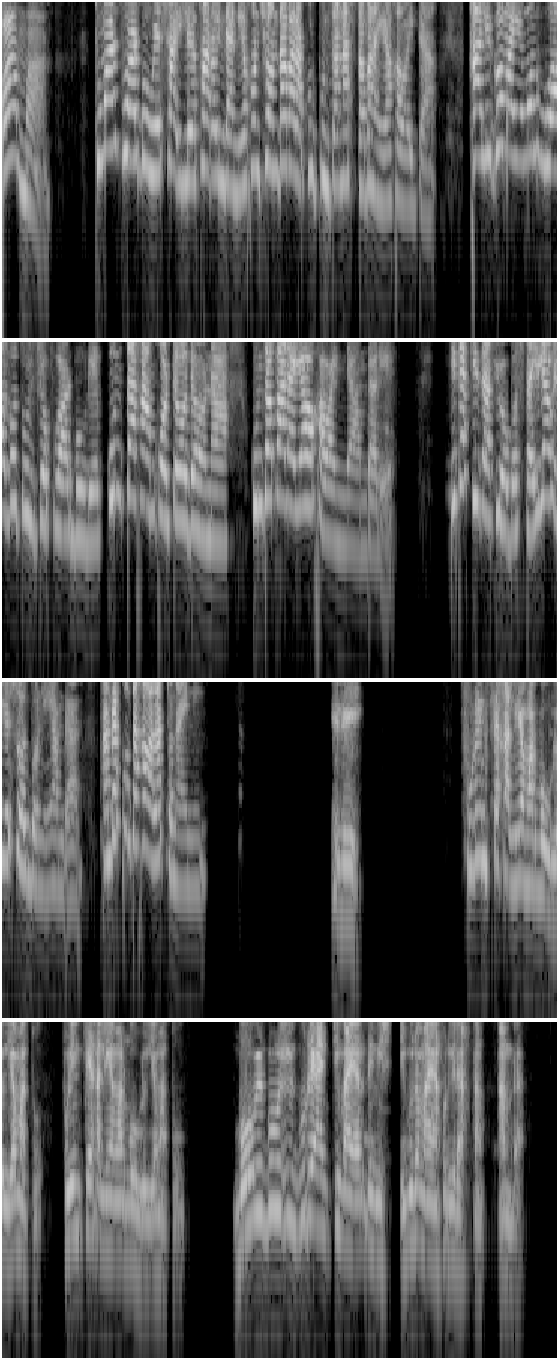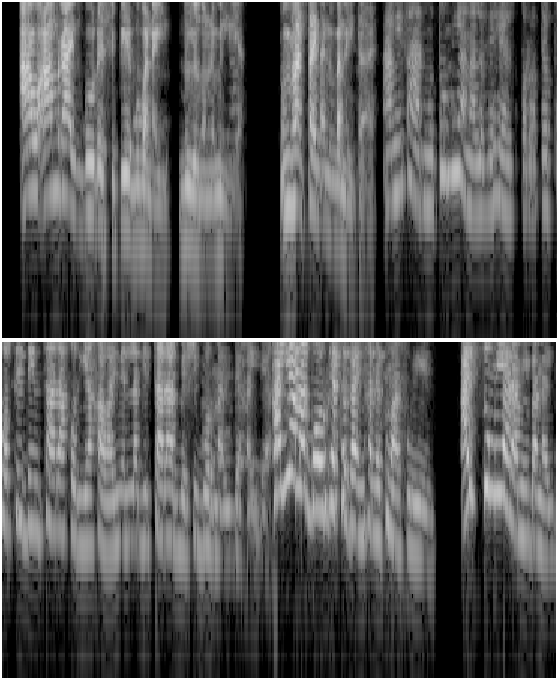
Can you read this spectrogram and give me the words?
ও আম্মা, তোমার ফুয়ার বউয়ে চাইলে ফারইন ডানি এখন সন্ধ্যাবেলা কুরকুন্তা নাস্তা বানাইয়া খাওয়াইতা। খালি গমাই এমন হুয়া গো তুলছো ফুয়ার বউরে, কোনটা কাম করতেও দেও না, কোনটা বানাইয়াও খাওয়াইন না আমরারে। এটা কি জাতীয় অবস্থা? ইলা হইলে চলবো নি আমরার আমরা কোনটা খাওয়া লাগতো নাইনি রে ফুরিনতে খালি আমার বউ লইয়া মাতো ফুরিনতে খালি আমার বউ লইয়া মাতো। বউ ইগু, ইগুরে আনছি মায়ার জিনিস, ইগুরে মায়া করি রাখতাম আমরা। আও আমরা ইগু রেসিপি এগু বানাই দুইজনে মিলিয়া। তুমি পারতাই না বানাইতা আমি ফার্মু তুমি আমার লগে হেল্প করো। তো প্রতিদিন তারা করিয়া খাওয়াই নের লাগি তারার বেশি গরমাই দেখাই গিয়া খালি আমার বউর গেছে যাইন খানে তোমার ফুরিন। আইস তুমি আর আমি বানাই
